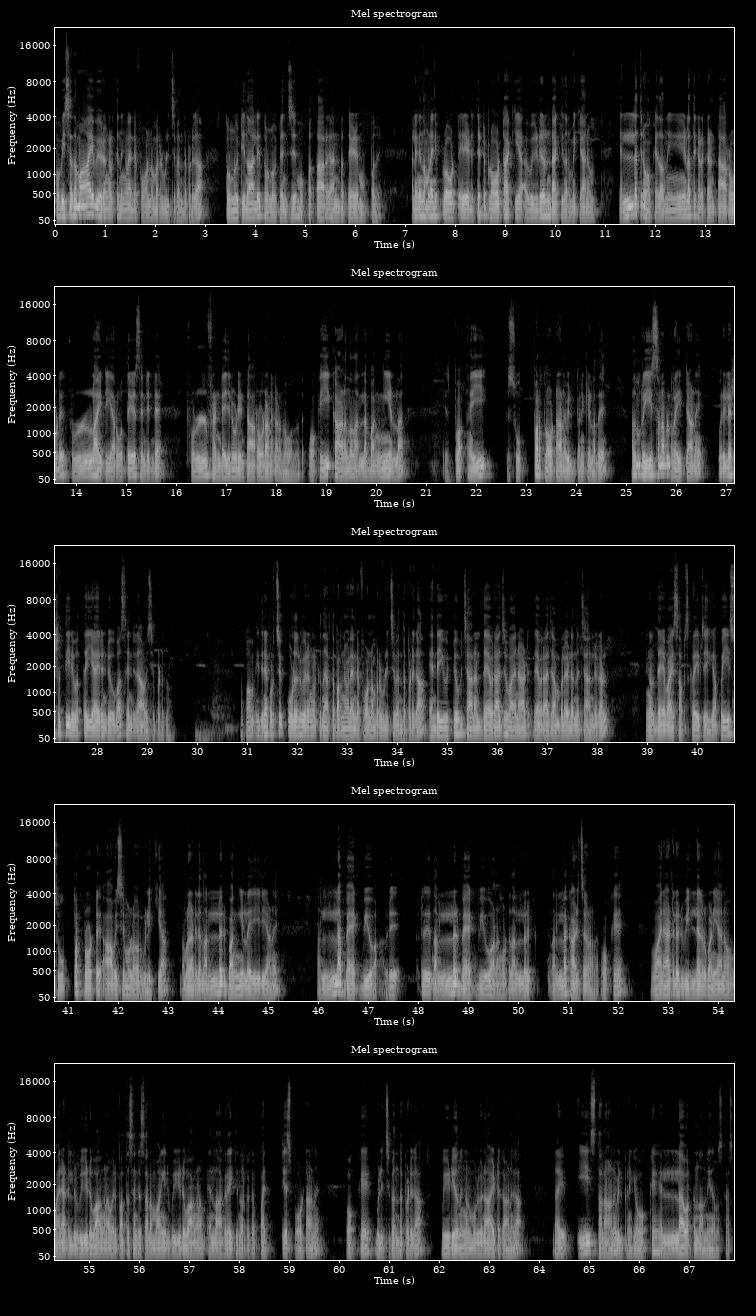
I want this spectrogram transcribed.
അപ്പോൾ വിശദമായ വിവരങ്ങൾക്ക് നിങ്ങൾ എന്റെ ഫോൺ നമ്പറിൽ വിളിച്ച് ബന്ധപ്പെടുക. തൊണ്ണൂറ്റി നാല് തൊണ്ണൂറ്റഞ്ച് മുപ്പത്താറ് അൻപത്തേഴ് മുപ്പത്. അല്ലെങ്കിൽ നമ്മളിനി പ്ലോട്ട് എടുത്തിട്ട് പ്ലോട്ടാക്കി വീടുകൾ ഉണ്ടാക്കി നിർമ്മിക്കാനും എല്ലാത്തിനും ഓക്കെ അതാ നീളത്തിൽ കിടക്കണം ടാർ റോഡ് ഫുള്ളായിട്ട് ഈ അറുപത്തേഴ് സെന്റിന്റെ ഫുൾ ഫ്രണ്ടേജിലൂടെയും ടാർ റോഡാണ് കടന്നു പോകുന്നത്. ഓക്കെ ഈ കാണുന്ന നല്ല ഭംഗിയുള്ള ഈ സൂപ്പർ പ്ലോട്ടാണ് വിൽപ്പനയ്ക്കുള്ളത് അതും റീസണബിൾ റേറ്റാണ് ഒരു ലക്ഷത്തി ഇരുപത്തയ്യായിരം രൂപ സെന്റിന് ആവശ്യപ്പെടുന്നു. അപ്പം ഇതിനെക്കുറിച്ച് കൂടുതൽ വിവരങ്ങൾക്ക് നേരത്തെ പറഞ്ഞ പോലെ എന്റെ ഫോൺ നമ്പർ വിളിച്ച് ബന്ധപ്പെടുക. എന്റെ യൂട്യൂബ് ചാനൽ ദേവരാജ് വയനാട് ദേവരാജ് അമ്പലയിൽ എന്ന ചാനലുകൾ നിങ്ങൾ ദയവായി സബ്സ്ക്രൈബ് ചെയ്യുക. അപ്പോൾ ഈ സൂപ്പർ പ്ലോട്ട് ആവശ്യമുള്ളവർ വിളിക്കുക. നമ്മൾ കണ്ടില്ല നല്ലൊരു ഭംഗിയുള്ള ഏരിയയാണ് നല്ല ബാക്ക് വ്യൂ ആണ് ഒരു ഒരു നല്ലൊരു ബാക്ക് വ്യൂ ആണ് അങ്ങോട്ട്. നല്ലൊരു നല്ല കാഴ്ചകളാണ്. ഓക്കെ വയനാട്ടിലൊരു വില്ലകൾ പണിയാനോ വയനാട്ടിലൊരു വീട് വാങ്ങണം ഒരു പത്ത് സെന്റ് സ്ഥലം വാങ്ങി ഒരു വീട് വാങ്ങണം എന്നാഗ്രഹിക്കുന്നവർക്കൊക്കെ പറ്റിയ സ്പോട്ടാണ് ഓക്കെ വിളിച്ച് ബന്ധപ്പെടുക. വീഡിയോ നിങ്ങൾ മുഴുവനായിട്ട് കാണുക. ഈ സ്ഥലമാണ് വിൽപ്പനയ്ക്ക്. ഓക്കെ എല്ലാവർക്കും നന്ദി. നമസ്കാരം.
